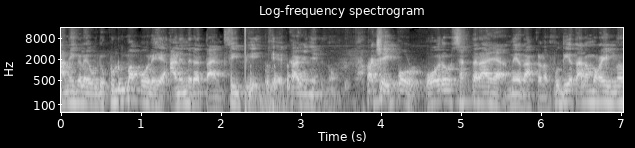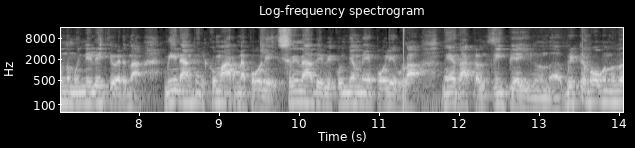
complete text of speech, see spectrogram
അണികളെ ഒരു കുടുംബം പോലെ അണിനിരത്താൻ സി പി ഐക്ക് കഴിഞ്ഞിരുന്നു. പക്ഷേ ഇപ്പോൾ ഓരോ ശക്തരായ നേതാക്കളും പുതിയ തലമുറയിൽ നിന്ന് മുന്നിലേക്ക് വരുന്ന മീനാങ്കൽ കുമാറിനെ പോലെ ശ്രീനാദേവി കുഞ്ഞമ്മയെ പോലെയുള്ള നേതാക്കൾ സി പി ഐയിൽ നിന്ന് വിട്ടുപോകുന്നത്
